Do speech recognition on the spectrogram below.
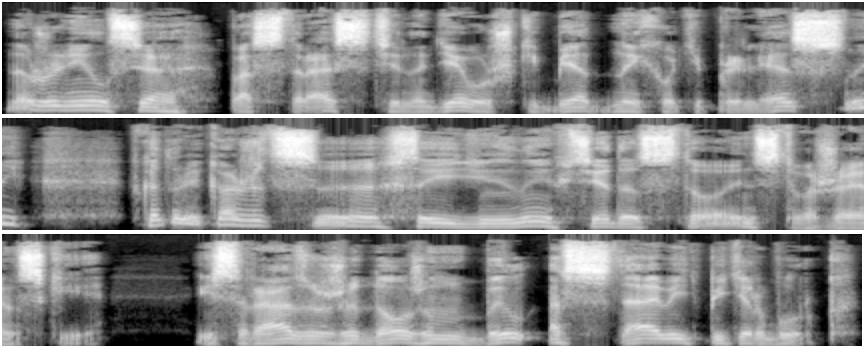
Но женился по страсти на девушке бедной, хоть и прелестной, в которой, кажется, соединены все достоинства женские, и сразу же должен был оставить Петербург,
